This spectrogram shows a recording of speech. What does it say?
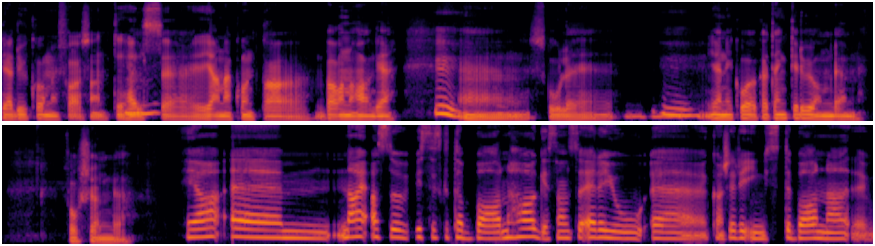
der du kommer fra, sant? i helse, gjerne kontra barnehage, eh, skole. Jenny, K, hva tenker du om den forskjellen der? Ja, ehm, nei, altså hvis jeg skal ta barnehage, sånn, så er det jo eh, kanskje de yngste barna eh,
